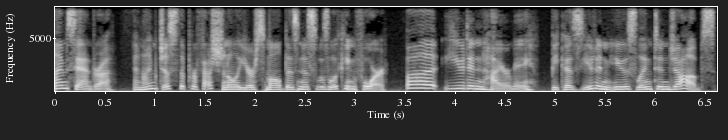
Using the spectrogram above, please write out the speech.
I'm Sandra, and I'm just the professional your small business was looking for. But you didn't hire me because you didn't use LinkedIn jobs.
